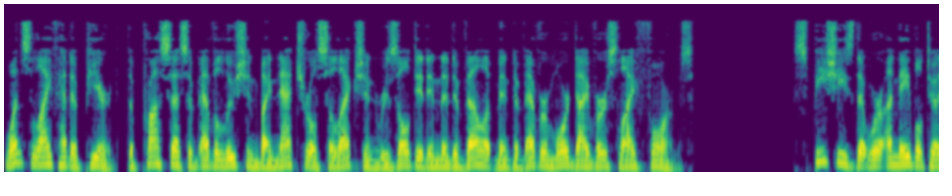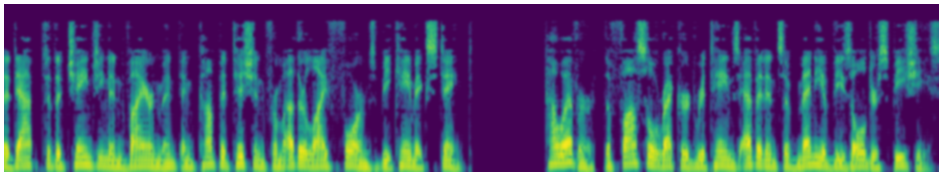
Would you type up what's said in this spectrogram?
Once life had appeared, the process of evolution by natural selection resulted in the development of ever more diverse life forms. Species that were unable to adapt to the changing environment and competition from other life forms became extinct. However, the fossil record retains evidence of many of these older species.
